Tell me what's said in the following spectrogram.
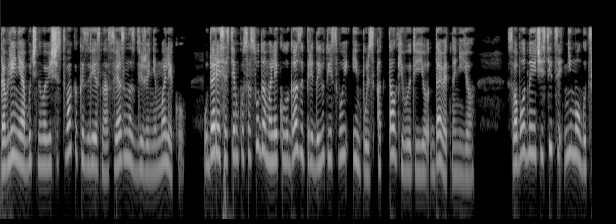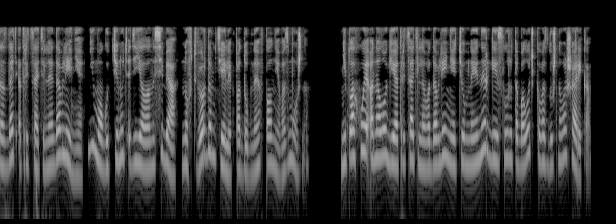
Давление обычного вещества, как известно, связано с движением молекул. Ударясь о стенку сосуда, молекулы газа передают ей свой импульс, отталкивают ее, давят на нее. Свободные частицы не могут создать отрицательное давление, не могут тянуть одеяло на себя, но в твердом теле подобное вполне возможно. Неплохой аналогией отрицательного давления темной энергии служит оболочка воздушного шарика.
